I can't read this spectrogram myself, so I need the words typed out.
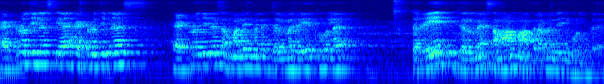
हेट्रोजिनस क्या है? हेट्रोजिनस मान लीजिए मैंने जल में रेत घोला है। रेत जल में समान मात्रा में नहीं घुलता है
